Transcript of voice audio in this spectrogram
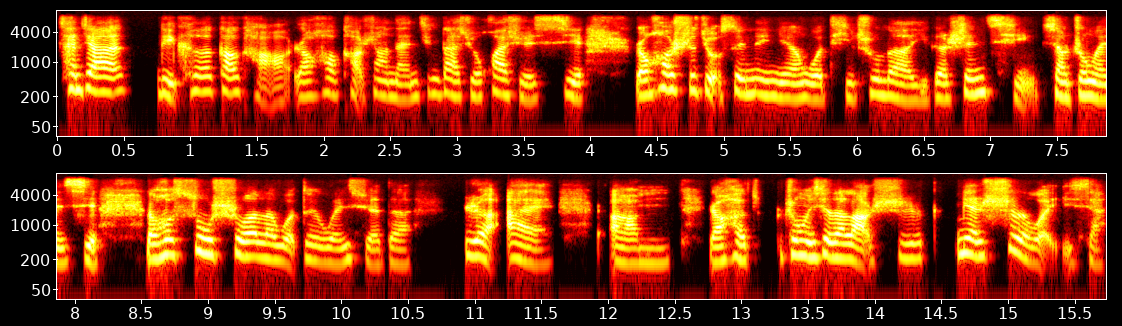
参加理科高考，然后考上南京大学化学系，然后十九岁那年，我提出了一个申请，向中文系，然后诉说了我对文学的。热爱，嗯，然后中文系的老师面试了我一下，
